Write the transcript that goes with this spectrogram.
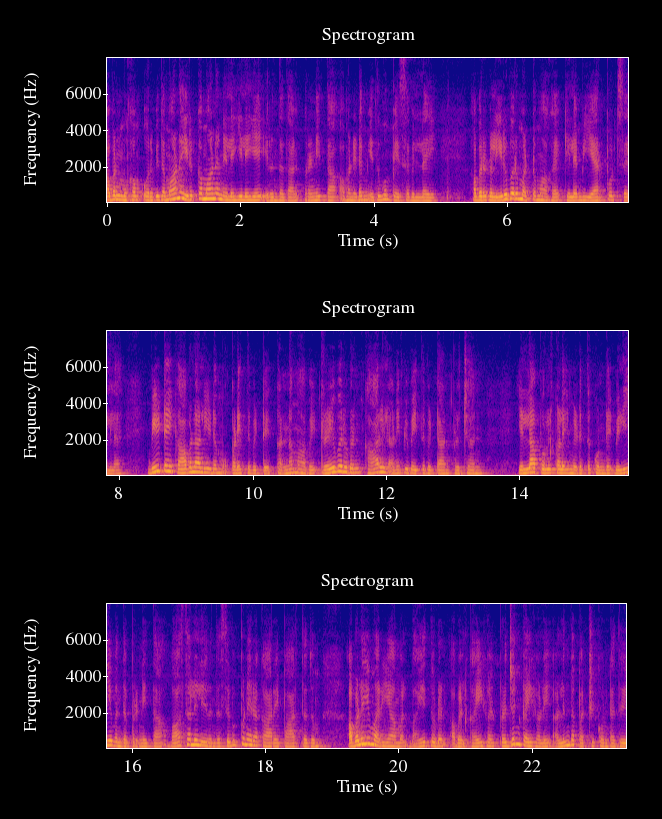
அவன் முகம் ஒரு விதமான இறுக்கமான நிலையிலேயே இருந்ததால் பிரணீதா அவனிடம் எதுவும் பேசவில்லை. அவர்கள் இருவரும் மட்டுமாக கிளம்பி ஏர்போர்ட் செல்ல வீட்டை காவலாளியிடம் ஒப்படைத்துவிட்டு கண்ணம்மாவை டிரைவருடன் காரில் அனுப்பி வைத்து விட்டான் பிரஜன். எல்லா பொருட்களையும் எடுத்துக்கொண்டு வெளியே வந்த பிரணீதா வாசலில் இருந்த சிவப்பு நிற காரை பார்த்ததும் அவளையும் அறியாமல் பயத்துடன் அவள் கைகள் பிரஜன் கைகளை அழுந்த பற்றி கொண்டது.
